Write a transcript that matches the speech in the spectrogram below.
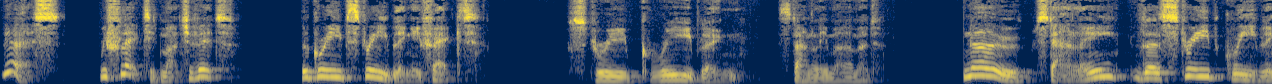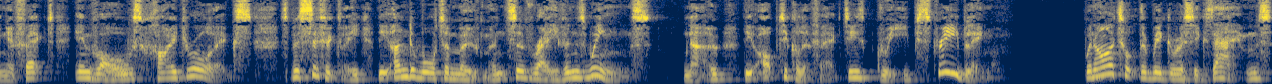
Yes, reflected much of it. The Grebe-Streebling effect. Strebe-Greebling, Stanley murmured. No, Stanley, the Strebe-Greebling effect involves hydraulics, specifically the underwater movements of ravens' wings. No, the optical effect is Grebe-Streebling. When I took the rigorous exams,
